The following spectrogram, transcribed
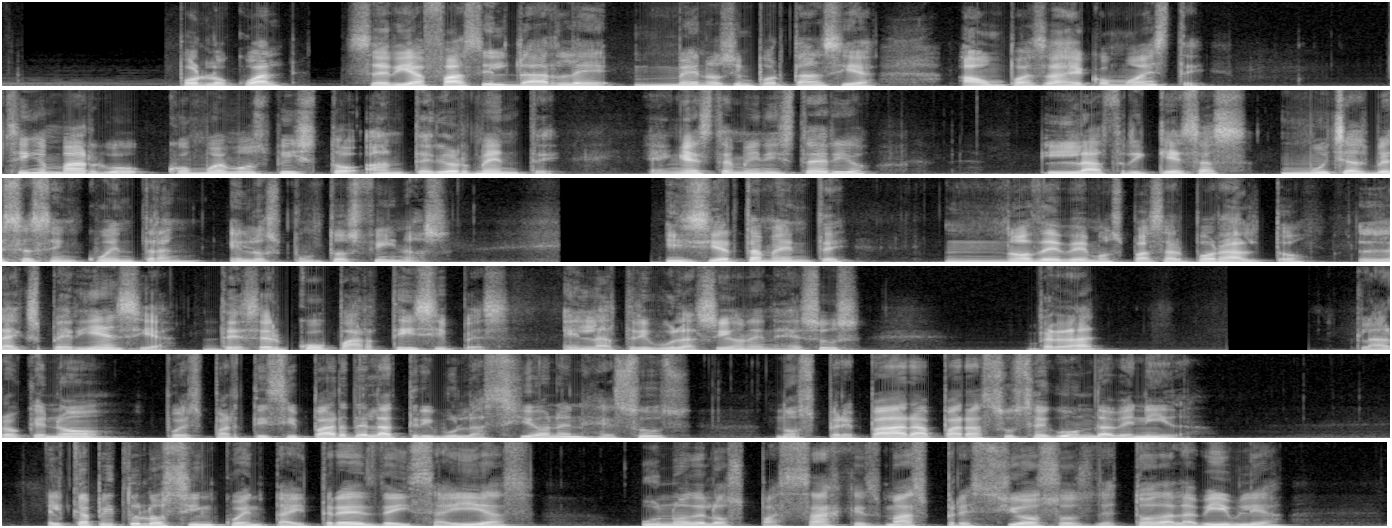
por lo cual sería fácil darle menos importancia a un pasaje como este. Sin embargo, como hemos visto anteriormente en este ministerio, las riquezas muchas veces se encuentran en los puntos finos. Y ciertamente no debemos pasar por alto la experiencia de ser copartícipes en la tribulación en Jesús, ¿verdad? Claro que no, pues participar de la tribulación en Jesús nos prepara para su segunda venida. El capítulo 53 de Isaías, uno de los pasajes más preciosos de toda la Biblia,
